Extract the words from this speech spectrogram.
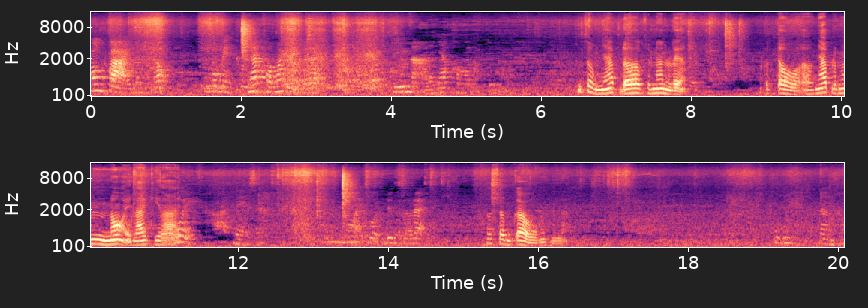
ห้องฝ่ายมันเนาะโมเมนต์คือ ยั นั บ ก เขามาอีกก็ได้พื้นหนาแล้วยับเขามาอีก มัน ต้องยับดอกเท่านั้นแหละก็ต่อเอายับแล้วมันน้อยหลายกี่หลายโอ้ยแน่สะหน่อยปวดดึงตัวได้เขาซ้ำเก่ามันหั่นน่ะอุ้ยดังเขา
